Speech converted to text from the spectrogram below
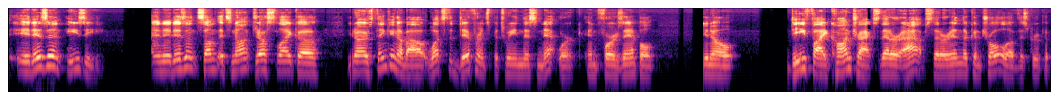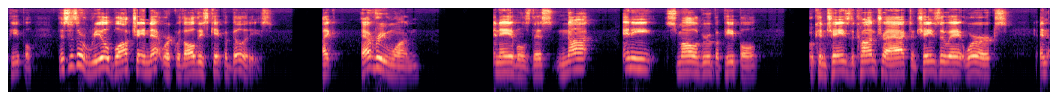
it isn't easy. And it isn't some, it's not just like a, you know, I was thinking about what's the difference between this network and, for example, you know, DeFi contracts that are apps that are in the control of this group of people. This is a real blockchain network with all these capabilities. Like everyone enables this, not any small group of people who can change the contract and change the way it works. And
